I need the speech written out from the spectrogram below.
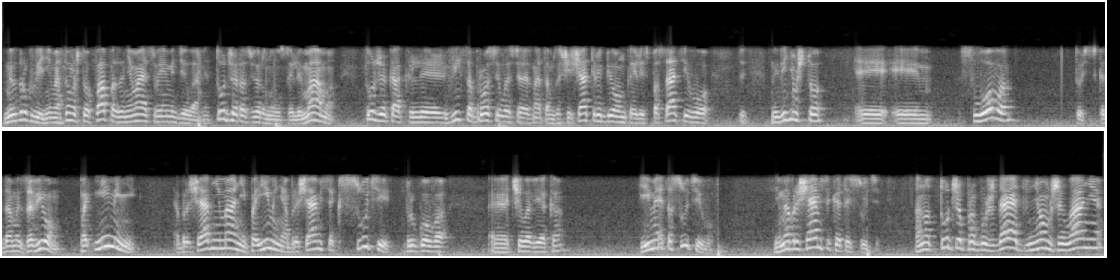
мы вдруг видим о том, что папа занимается своими делами. Тут же развернулся, или мама, тут же как львица бросилась, я знаю, там, защищать ребенка или спасать его. Мы видим, что э, э, слово, то есть когда мы зовем по имени, обращая внимание по имени, обращаемся к сути другого э, человека, имя это суть его. И мы обращаемся к этой сути. Оно тут же пробуждает в нем желание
